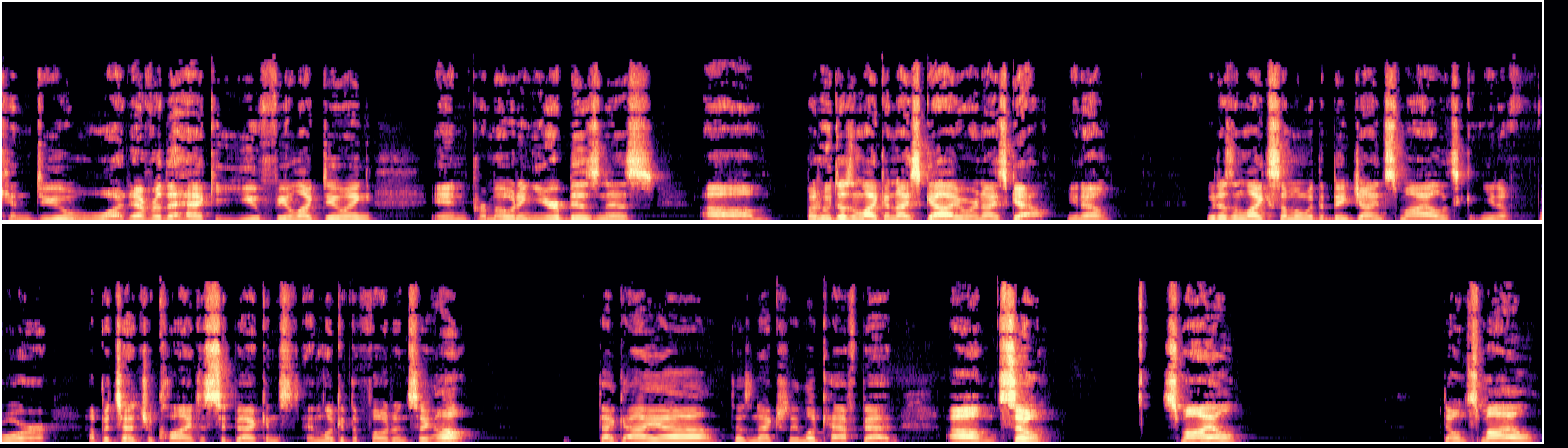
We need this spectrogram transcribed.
can do whatever the heck you feel like doing in promoting your business. Um, but who doesn't like a nice guy or a nice gal? You know, who doesn't like someone with a big giant smile? It's you know for a potential client to sit back and, and look at the photo and say, oh, that guy uh, doesn't actually look half bad. Um, so smile, don't smile,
